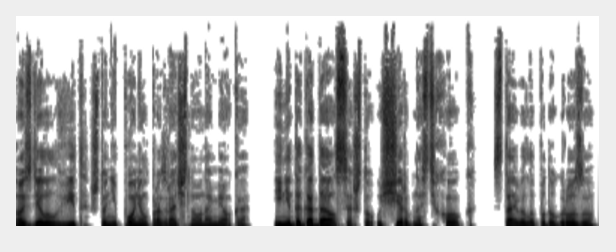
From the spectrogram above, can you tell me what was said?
но сделал вид, что не понял прозрачного намека и не догадался, что ущербность Хок ставила под угрозу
